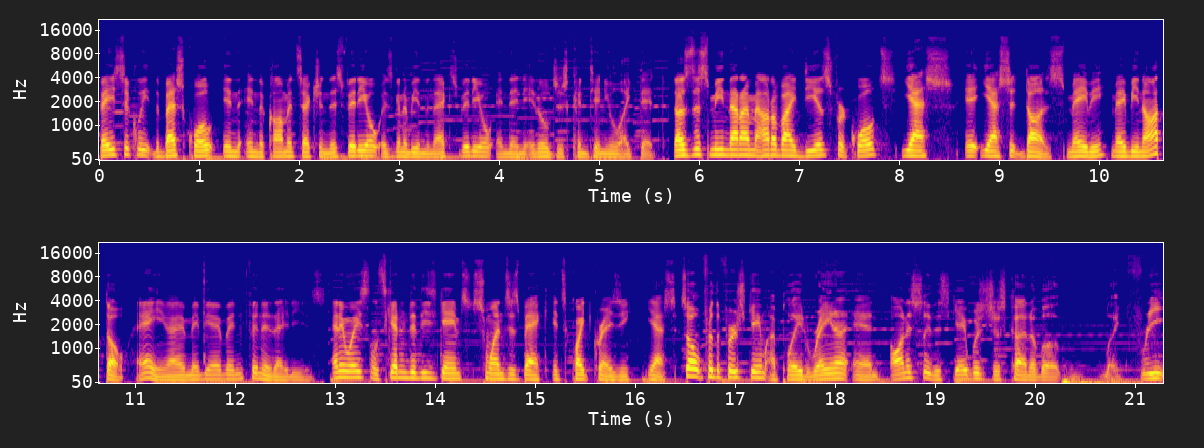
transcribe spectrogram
basically, the best quote in, in the comment section this video is going to be in the next video and then it'll just continue like that. Does this mean that I'm out of ideas for quotes? Yes. It Yes, it does. Maybe. Maybe not, though. Hey, maybe I have infinite ideas. Anyways, let's get into these games. Swens is back. It's quite crazy. Yes. So, for the first game, I played Reyna and honestly, this game was just kind of a like free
